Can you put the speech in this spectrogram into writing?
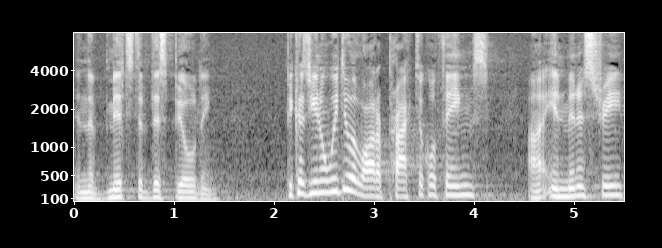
in the midst of this building. Because, you know, we do a lot of practical things uh, in ministry.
